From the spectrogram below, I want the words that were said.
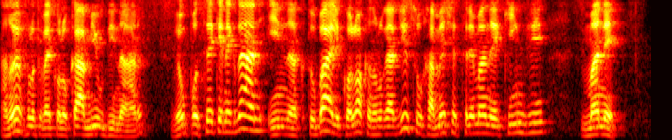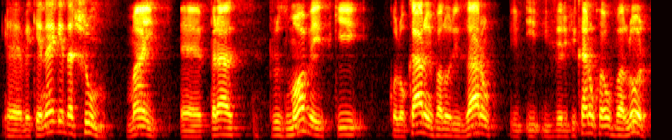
A noiva falou que vai colocar mil dinar Vê o Pose Kenegdan, e na Ktubá ele coloca no lugar disso o Hamesh Estremane, 15 mané. Vê Keneged Ashum, mas é, para os móveis que colocaram e valorizaram e, e, e, verificaram qual é o valor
